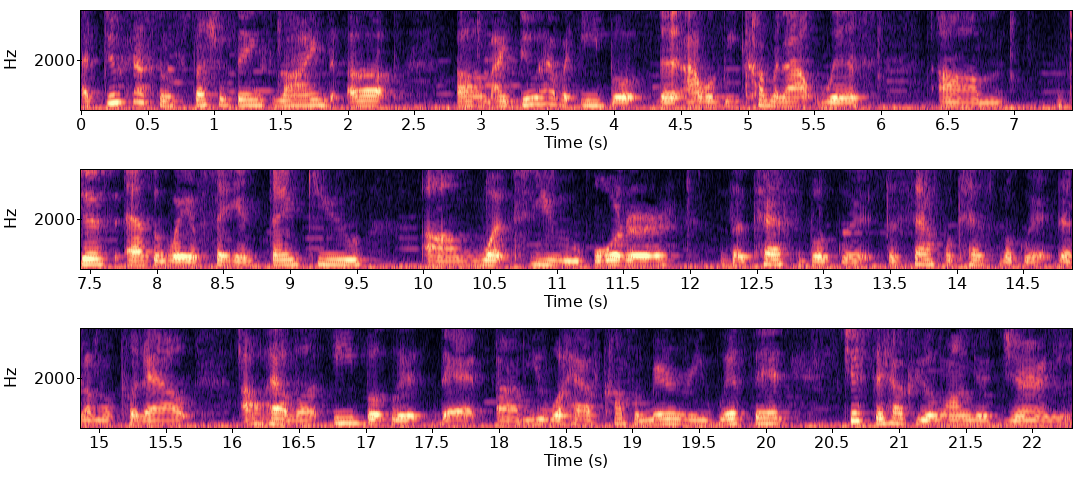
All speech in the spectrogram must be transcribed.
I do have some special things lined up. Um, I do have an ebook that I will be coming out with um, just as a way of saying thank you. Um, once you order the test booklet, the sample test booklet that I'm gonna put out, I'll have an e-booklet that um, you will have complimentary with it, just to help you along your journey.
